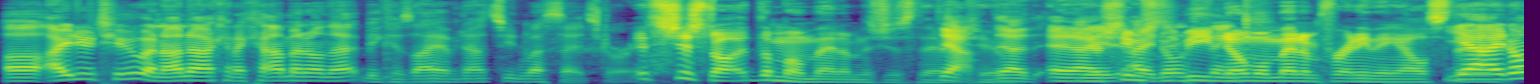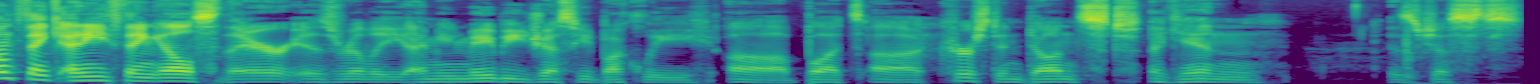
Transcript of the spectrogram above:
Uh, I do too, and I'm not going to comment on that because I have not seen West Side Story. It's just uh, the momentum is just there. yeah, too. that- and there I, seems I to be think, no momentum for anything else. Yeah. I don't think anything else there is really. I mean, maybe Jessie Buckley, uh, but uh, Kirsten Dunst again is just.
